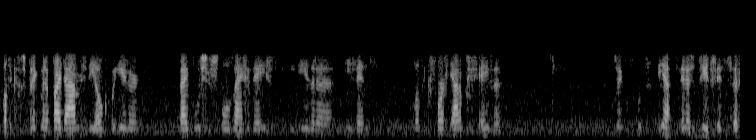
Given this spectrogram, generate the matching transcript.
had ik een gesprek met een paar dames die ook al eerder bij Booster School zijn geweest. Een eerdere event wat ik vorig jaar heb gegeven. Zeg ik dat goed? Ja, 2023.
